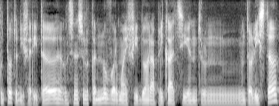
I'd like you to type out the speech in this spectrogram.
cu totul diferită, în sensul că nu vor mai fi doar aplicații într-un, într-o listă,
